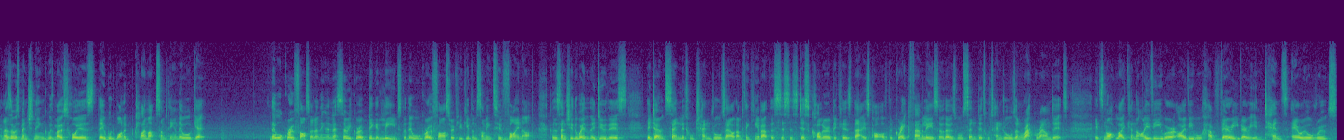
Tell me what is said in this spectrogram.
And as I was mentioning, with most Hoyas, they would want to climb up something and they will get they will grow faster. I don't think they necessarily grow bigger leaves, but they will grow faster if you give them something to vine up. Because essentially the way that they do this they don't send little tendrils out. I'm thinking about the Cissus discolor because that is part of the grape family, so those will send little tendrils and wrap around it. It's not like an ivy where ivy will have very, very intense aerial roots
